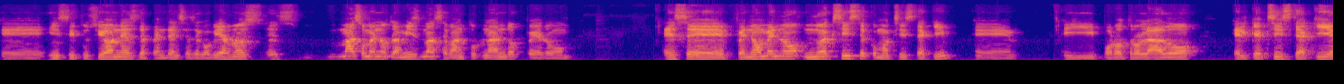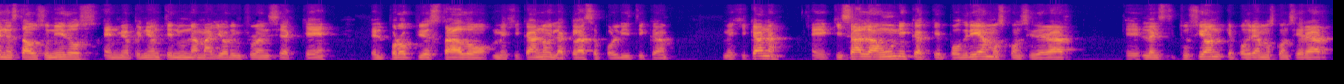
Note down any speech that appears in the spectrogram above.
eh, instituciones, dependencias de gobiernos, es más o menos la misma, se van turnando, pero ese fenómeno no existe como existe aquí. y por otro lado, el que existe aquí en Estados Unidos, en mi opinión, tiene una mayor influencia que el propio Estado mexicano y la clase política mexicana. Eh, quizá la única que podríamos considerar, eh, la institución que podríamos considerar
